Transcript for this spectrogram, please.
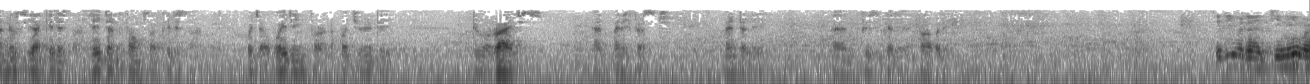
anusaya kilesa, latent forms of kilesa which are waiting for an opportunity to arise and manifest mentally and physically and verbally. သတိပဋ္ဌာန်ကျင့်နည်းမှ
